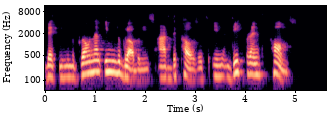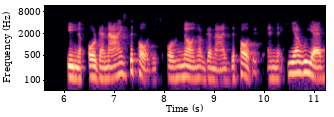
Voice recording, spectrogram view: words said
that immunoglobulins are deposited in different forms, in organized deposits or non-organized deposits. And here we have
